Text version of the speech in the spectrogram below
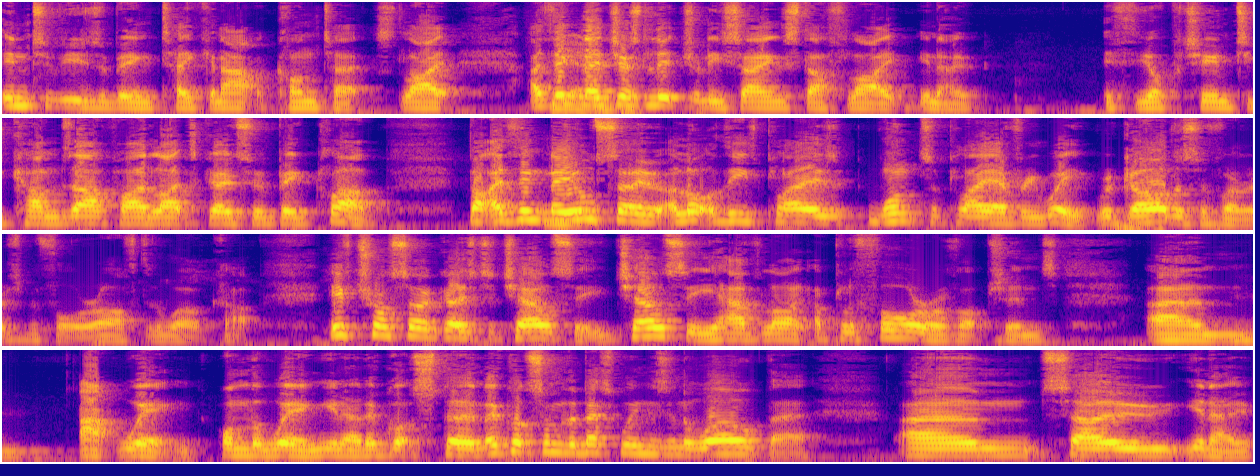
interviews are being taken out of context. Like, I think Yeah. they're just literally saying stuff like, you know, if the opportunity comes up, I'd like to go to a big club. But I think they also, a lot of these players want to play every week, regardless of whether it's before or after the World Cup. If Trossard goes to Chelsea, Chelsea have like a plethora of options um, at wing, on the wing. You know, they've got Stern, they've got some of the best wingers in the world there. Um, so, you know,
